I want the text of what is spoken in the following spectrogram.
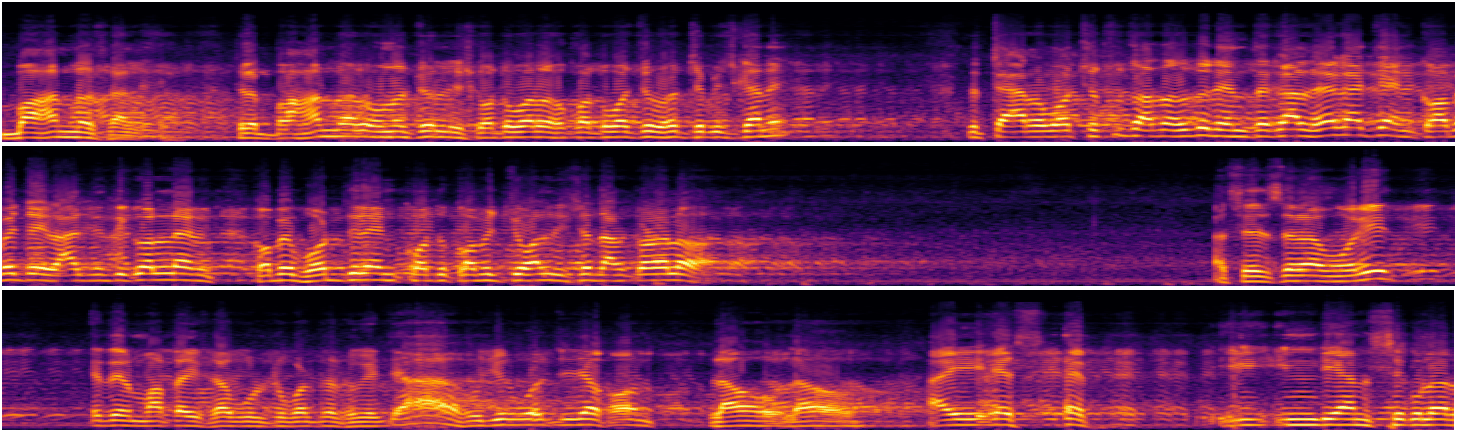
বাহান্ন সালে। তাহলে বাহান্ন আর উনচল্লিশ কত বার কত বছর হচ্ছে বিছখানে তো তেরো বছর তো দাদা হুজুর এতেকাল হয়ে গেছেন। কবে যে রাজনীতি করলেন, কবে ভোট দিলেন, কত, কবে চুয়াল্লিশে দাঁড় করালো? আর সিলসিলা মরিদ, এদের মাথায় সব উল্টো পাল্টা ঢুকেছে। আ হুজুর বলছে যখন, লাও লাও। I S F Indian secular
